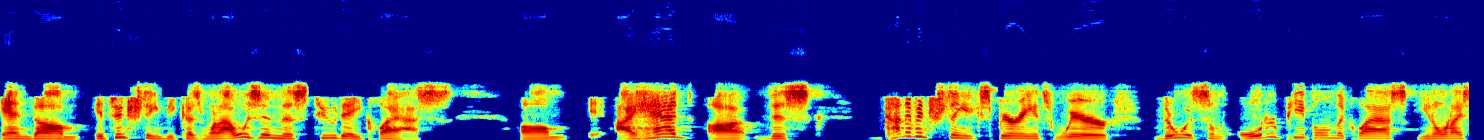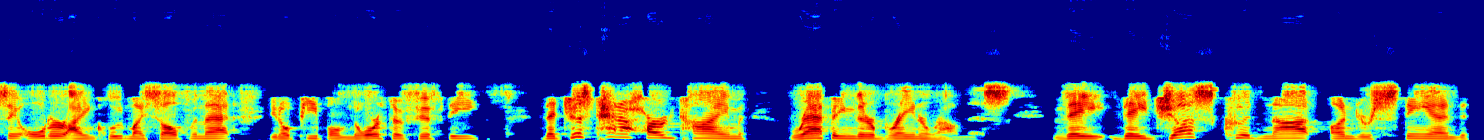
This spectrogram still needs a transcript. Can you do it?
And um, it's interesting because when I was in this two day class, Um, I had uh, this kind of interesting experience where there was some older people in the class. You know, when I say older, I include myself in that. You know, people north of 50 that just had a hard time wrapping their brain around this. They they just could not understand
